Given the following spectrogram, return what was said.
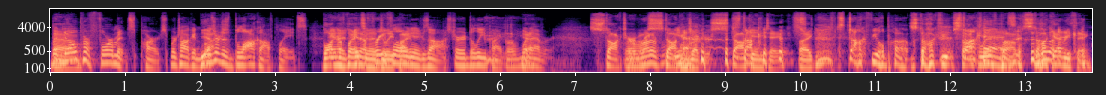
But no Um, performance parts. We're talking Yeah. those are just block off plates. block off plates and a a free flowing exhaust or a delete pipe or whatever. stock turbo, run a- stock yeah. injector, stock, intake, like stock fuel pump. stock fuel, stock, Stock lift pump, stock Like- everything.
